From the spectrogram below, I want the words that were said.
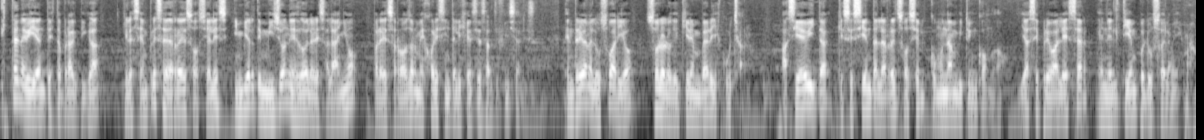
Es tan evidente esta práctica que las empresas de redes sociales invierten millones de dólares al año para desarrollar mejores inteligencias artificiales. Entregan al usuario solo lo que quieren ver y escuchar. Así evita que se sienta la red social como un ámbito incómodo y hace prevalecer en el tiempo el uso de la misma.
